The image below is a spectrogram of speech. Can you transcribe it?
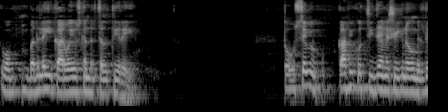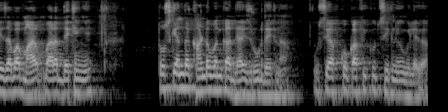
वो बदले की कार्रवाई उसके अंदर चलती रही। तो उससे भी काफ़ी कुछ चीज़ें हमें सीखने को मिलती है। जब आप भारत देखेंगे तो उसके अंदर खांडव वन का अध्याय ज़रूर देखना। उससे आपको काफ़ी कुछ सीखने को मिलेगा।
